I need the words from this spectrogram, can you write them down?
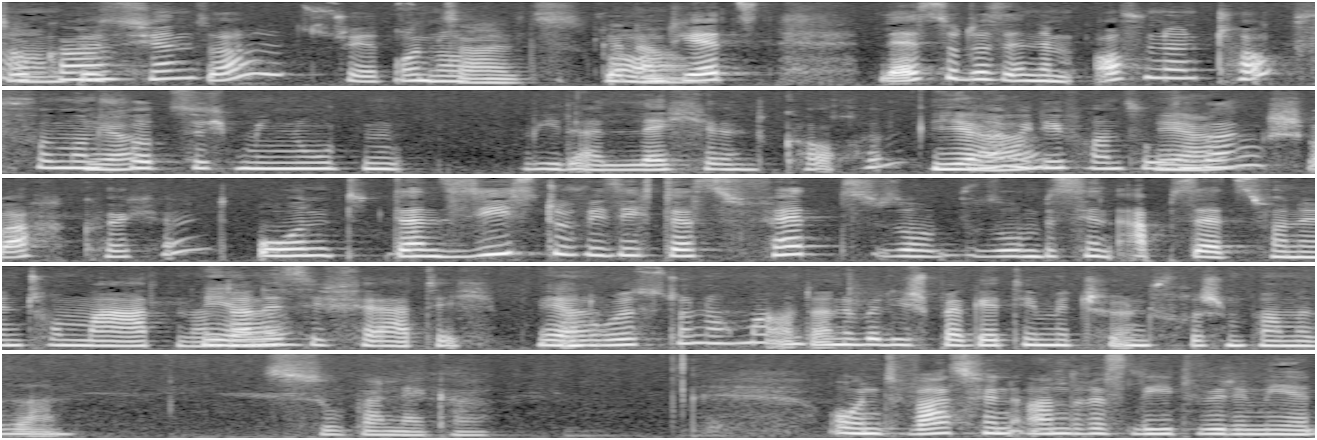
ja, ein bisschen Salz jetzt Und noch. Salz, genau. Und jetzt lässt du das in einem offenen Topf 45 Minuten wieder lächelnd kochen, Ja. ne, wie die Franzosen Ja. sagen, schwach köchelnd. Und dann siehst du, wie sich das Fett so, so ein bisschen absetzt von den Tomaten. Und Ja. dann ist sie fertig. Ja. Dann rührst du nochmal und dann über die Spaghetti mit schön frischem Parmesan. Super lecker. Und was für ein anderes Lied würde mir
